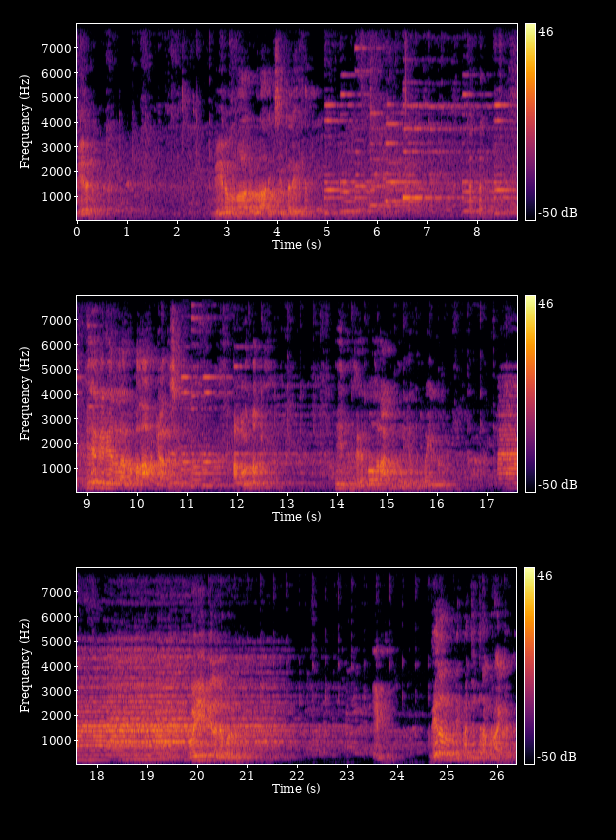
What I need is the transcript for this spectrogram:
వీరను. వీరను మా నడు ఆలించి ఉండలేదు. కదా ఏమి వీరల రూప లావణ్యాతిశయం అపూర్వము ఈ జగన్మోహనాకృతులు ఎవరివైండు పోయి ప్రత్యుత్తరం రాయినట్టు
